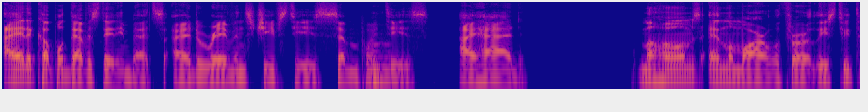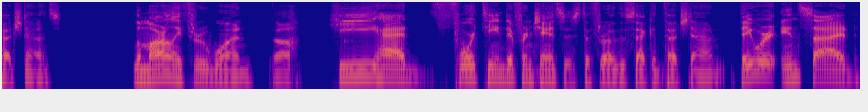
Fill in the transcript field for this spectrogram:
I had a couple devastating bets. I had the Ravens Chiefs tease, seven point Mhm. tease. I had Mahomes and Lamar will throw at least two touchdowns. Lamar only threw one. He had 14 different chances to throw the second touchdown. They were inside,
